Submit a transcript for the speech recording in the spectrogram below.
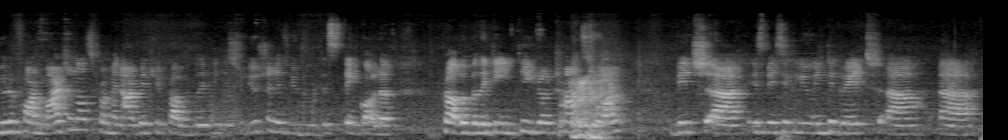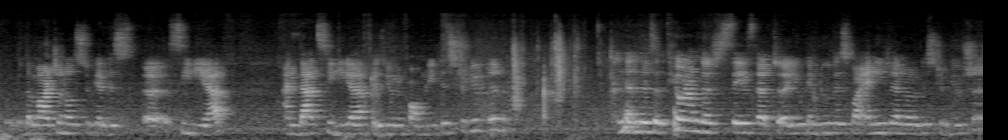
uniform marginals from an arbitrary probability distribution is you do this thing called a probability integral transform, which uh, is basically you integrate uh, uh the marginals to get this uh, CDF, and that CDF is uniformly distributed. And then there's a theorem that says that uh, you can do this for any general distribution.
